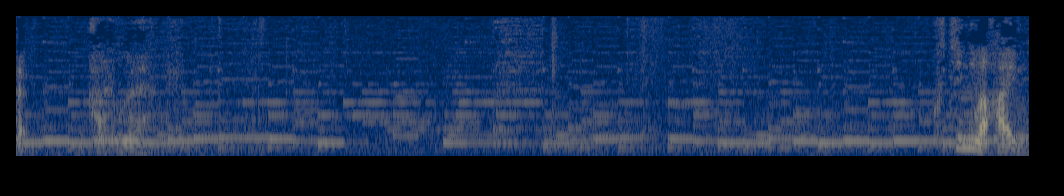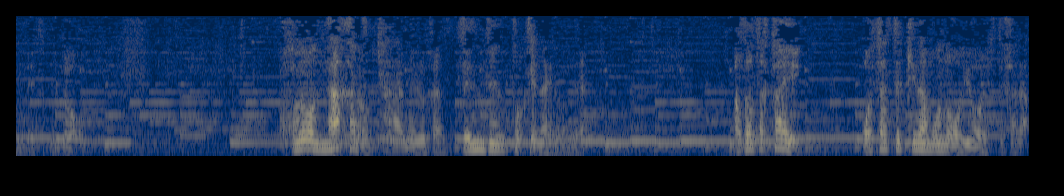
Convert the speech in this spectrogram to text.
はい、完食で。口には入るんですけど、この中のキャラメルが全然溶けないので、温かいお茶的なものを用意してから、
